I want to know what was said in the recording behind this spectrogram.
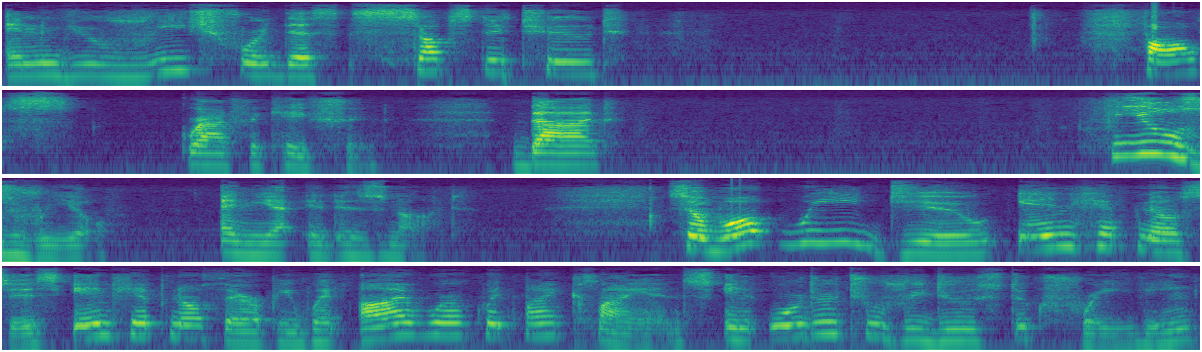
and you reach for this substitute false gratification that feels real and yet it is not. So what we do in hypnosis, in hypnotherapy, when I work with my clients in order to reduce the craving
